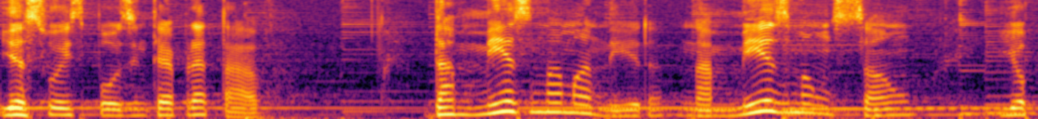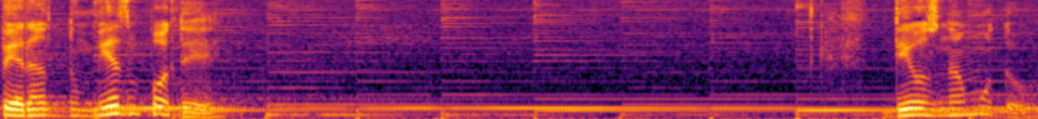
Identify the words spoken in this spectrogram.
e a sua esposa interpretava. Da mesma maneira, na mesma unção e operando no mesmo poder. Deus não mudou.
